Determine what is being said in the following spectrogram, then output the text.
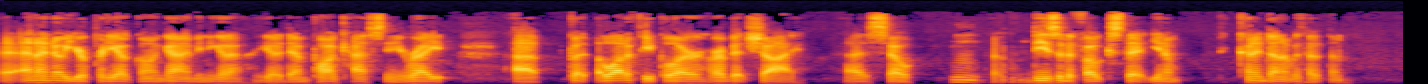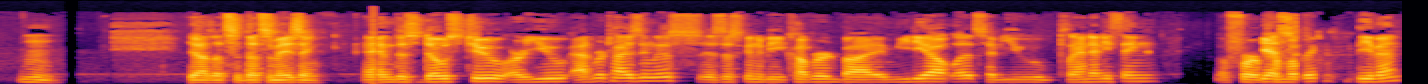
and I know you're a pretty outgoing guy. I mean, you got a you got a damn podcast and you write, uh, but a lot of people are are a bit shy. Uh, so mm. these are the folks that you know couldn't have done it without them. Mm. Yeah, that's that's amazing. And this dose two, are you advertising this? Is this going to be covered by media outlets? Have you planned anything for yes. promoting the event?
